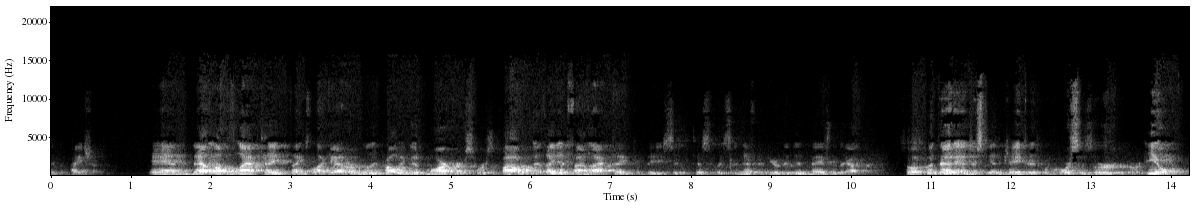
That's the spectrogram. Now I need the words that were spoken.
in the patient. And that along with lactate and things like that are really probably good markers for survival. They didn't find lactate to be statistically significant here. They didn't measure that. So I put that in just to indicate that when horses are, are ill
